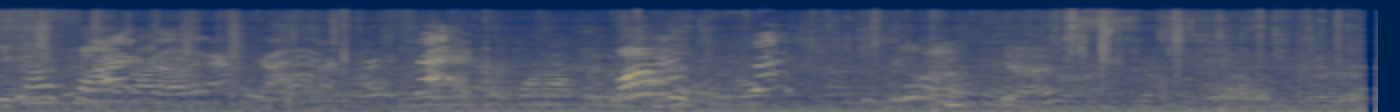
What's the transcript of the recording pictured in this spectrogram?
He got five. Mom. Yes.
